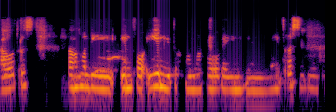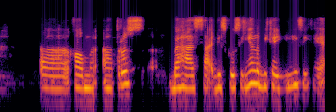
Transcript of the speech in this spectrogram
tahu. Terus langsung diinfoin gitu ke mamaku kayak gini gini terus mm-hmm. uh, kalau uh, terus bahasa diskusinya lebih kayak gini sih kayak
